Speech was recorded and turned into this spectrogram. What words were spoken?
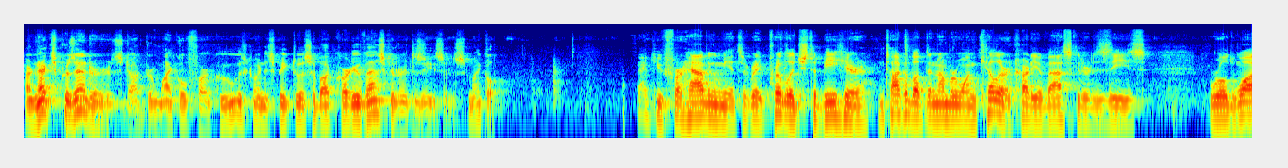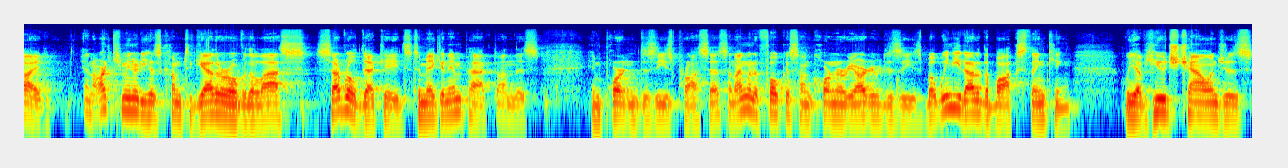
Our next presenter is Dr. Michael Farkouh, who is going to speak to us about cardiovascular diseases. Michael. Thank you for having me. It's a great privilege to be here and talk about the number one killer, cardiovascular disease, worldwide. And our community has come together over the last several decades to make an impact on this important disease process. And I'm going to focus on coronary artery disease, but we need out of the box thinking. We have huge challenges,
